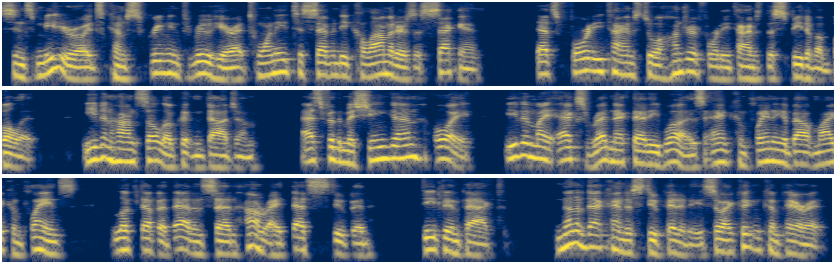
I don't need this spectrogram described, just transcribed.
Since meteoroids come screaming through here at 20 to 70 kilometers a second, that's 40 times to 140 times the speed of a bullet. Even Han Solo couldn't dodge them, as for the machine gun, oi, Even my ex redneck that he was, and complaining about my complaints, looked up at that and said, All right, that's stupid. Deep impact. None of that kind of stupidity, so I couldn't compare it.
